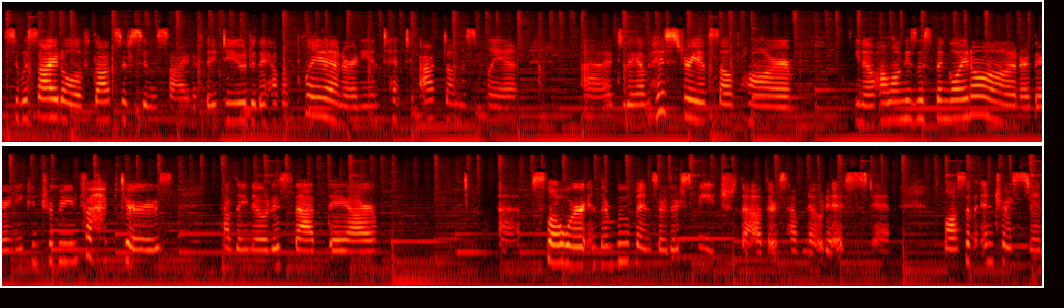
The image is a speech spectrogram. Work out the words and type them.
suicidal, have thoughts of suicide, if they do, do they have a plan or any intent to act on this plan, uh, do they have a history of self harm you know, how long has this been going on? Are there any contributing factors? Have they noticed that they are um, slower in their movements or their speech that others have noticed? And loss of interest in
